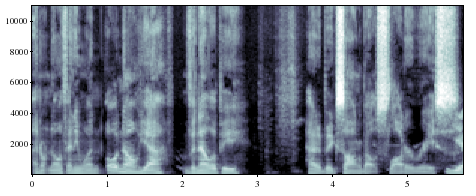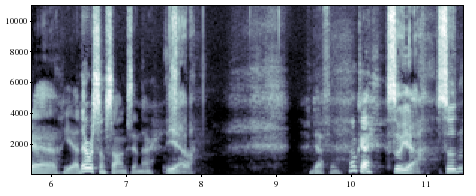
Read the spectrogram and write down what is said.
I don't know if anyone. Oh no, yeah, Vanellope had a big song about slaughter race. yeah, yeah, there were some songs in there. yeah. Definitely. Okay. So yeah, so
